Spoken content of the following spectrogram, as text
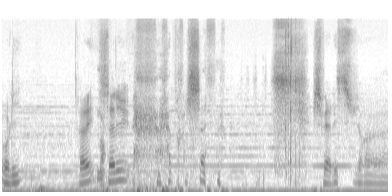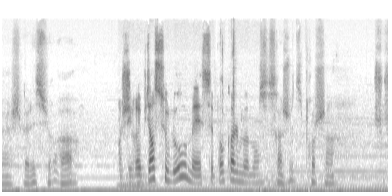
Au lit. Allez, Non. salut, à la prochaine. Je vais aller sur, euh, je vais aller sur A. J'irai bien sous l'eau, mais c'est pas encore le moment. Ce sera jeudi prochain.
